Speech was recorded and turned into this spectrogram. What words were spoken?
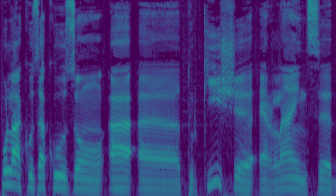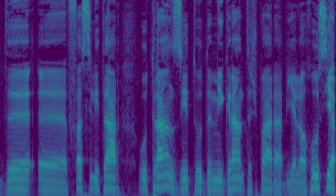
Polacos acusam a, a Turkish Airlines de uh, facilitar o trânsito de migrantes para a Bielorrússia.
